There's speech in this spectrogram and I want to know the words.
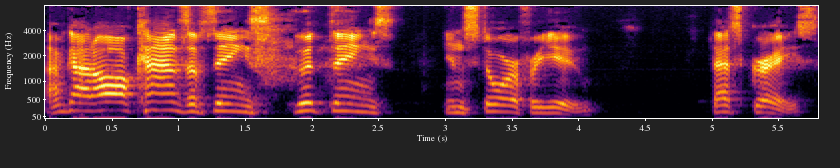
I've got all kinds of things, good things in store for you. That's grace.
